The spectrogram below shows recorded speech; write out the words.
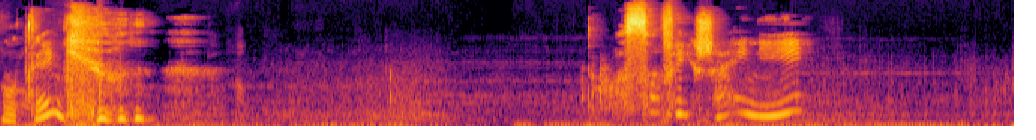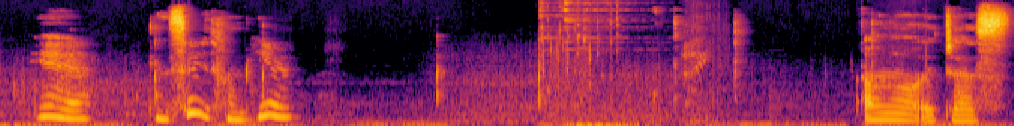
oh thank you. there was something shiny. Yeah, I can see it from here. Oh no, it just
